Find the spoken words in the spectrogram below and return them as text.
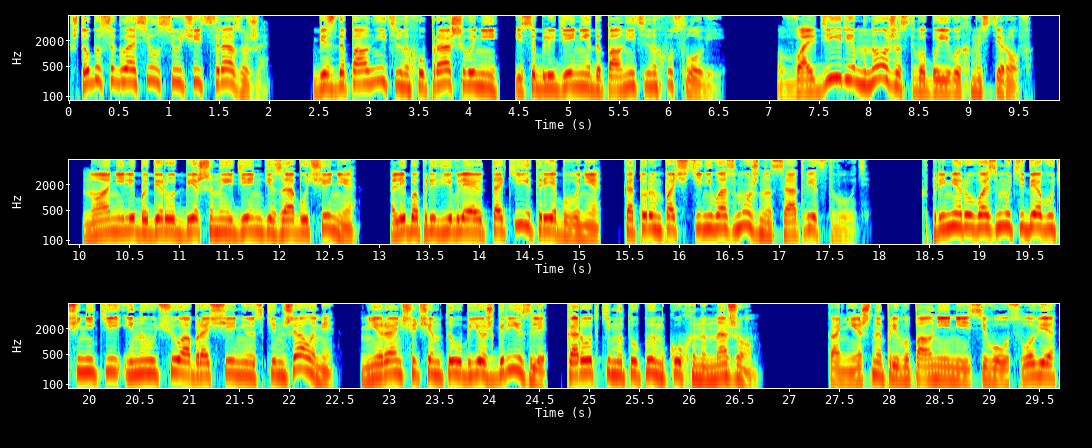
чтобы согласился учить сразу же, без дополнительных упрашиваний и соблюдения дополнительных условий. В Вальдире множество боевых мастеров, но они либо берут бешеные деньги за обучение, либо предъявляют такие требования, которым почти невозможно соответствовать. К примеру, возьму тебя в ученики и научу обращению с кинжалами не раньше, чем ты убьешь гризли коротким и тупым кухонным ножом. Конечно, при выполнении сего условия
